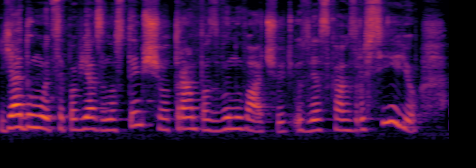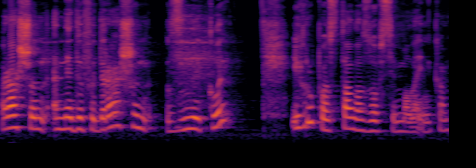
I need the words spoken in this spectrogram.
Я думаю, це пов'язано з тим, що Трампа звинувачують у зв'язках з Росією. Russian and the зникли. І група стала зовсім маленька.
